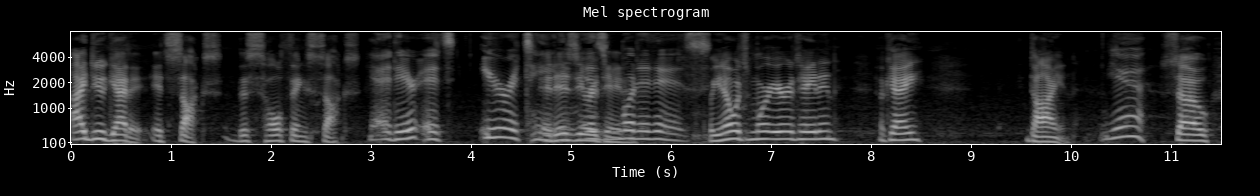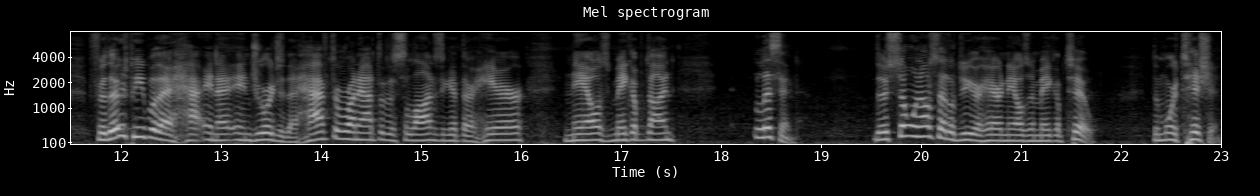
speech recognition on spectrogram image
I do get it. It sucks. This whole thing sucks. Yeah, it, ir- it's irritating. It is irritating. what it is. But you know what's more irritating? Okay, dying. Yeah. So for those people that ha- in uh, in Georgia that have to run out to the salons to get their hair, nails, makeup done, listen, there's someone else that'll do your hair, nails, and makeup too, the mortician.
